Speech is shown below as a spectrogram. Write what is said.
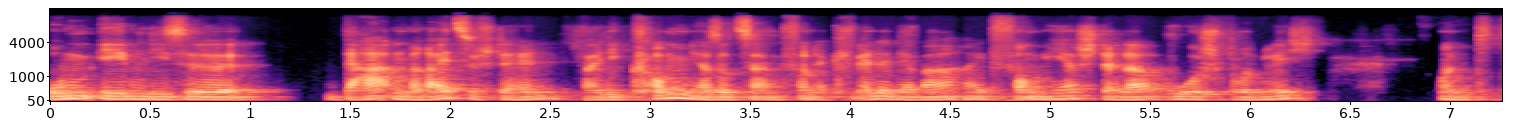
um eben diese Daten bereitzustellen, weil die kommen ja sozusagen von der Quelle der Wahrheit, vom Hersteller ursprünglich. Und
